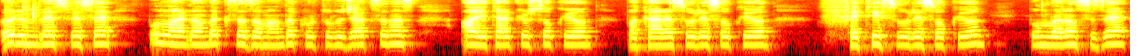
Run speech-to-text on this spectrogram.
Ölüm vesvese Bunlardan da kısa zamanda kurtulacaksınız. Ayet-el Kürs okuyun, Bakara suresi okuyun, Fetih suresi okuyun. Bunların size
